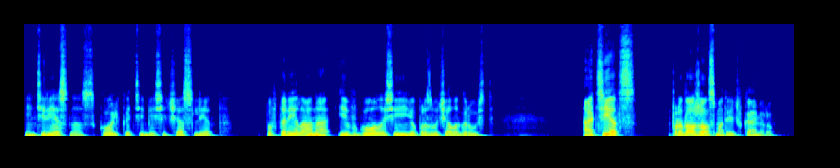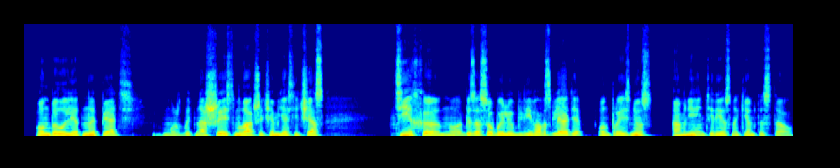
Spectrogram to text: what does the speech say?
Интересно, сколько тебе сейчас лет? Повторила она, и в голосе ее прозвучала грусть. Отец продолжал смотреть в камеру. Он был лет на пять, может быть, на шесть младше, чем я сейчас. Тихо, но без особой любви во взгляде, он произнес, «А мне интересно, кем ты стал».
